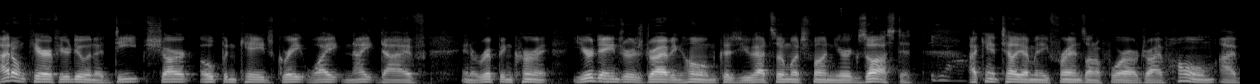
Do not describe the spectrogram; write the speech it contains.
I don't care if you're doing a deep, shark, open cage, great white night dive in a ripping current. Your danger is driving home because you had so much fun, you're exhausted. Yeah. I can't tell you how many friends on a four hour drive home I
